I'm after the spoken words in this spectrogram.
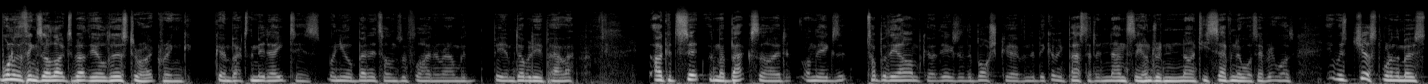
One of the things I liked about the old Österreich ring, going back to the mid '80s, when your Benettons were flying around with BMW power, I could sit with my backside on the exit, top of the arm curve, the exit of the Bosch curve, and they'd be coming past at a Nancy 197 or whatever it was. It was just one of the most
